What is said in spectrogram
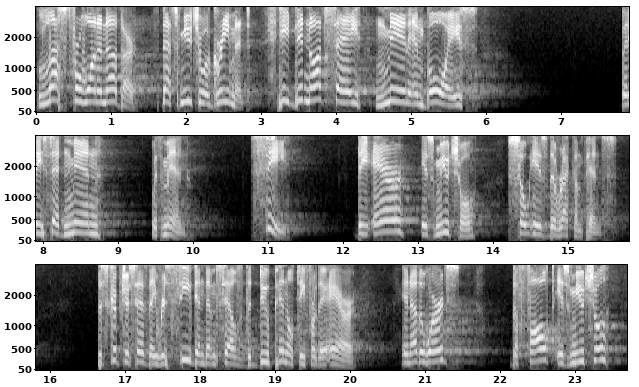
Lust for one another. That's mutual agreement. He did not say men and boys but he said men with men. C, the error is mutual, so is the recompense. The scripture says they received in themselves the due penalty for their error. In other words, the fault is mutual,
